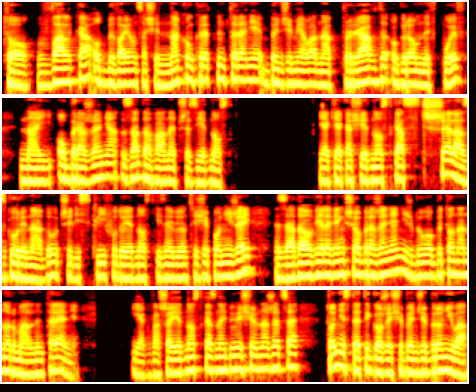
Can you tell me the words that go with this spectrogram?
to walka odbywająca się na konkretnym terenie będzie miała naprawdę ogromny wpływ na jej obrażenia zadawane przez jednostki. Jak jakaś jednostka strzela z góry na dół, czyli z klifu do jednostki znajdującej się poniżej, zada o wiele większe obrażenia niż byłoby to na normalnym terenie. Jak wasza jednostka znajduje się na rzece, to niestety gorzej się będzie broniła.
